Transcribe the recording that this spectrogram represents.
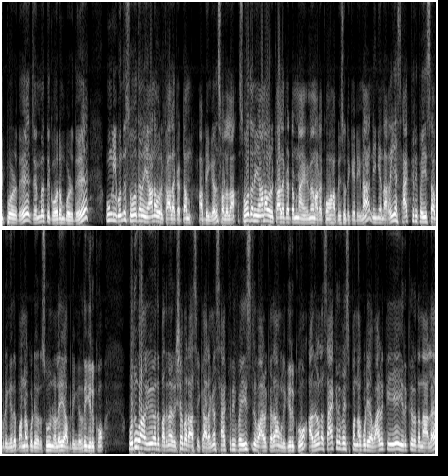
இப்பொழுது ஜென்மத்துக்கு வரும்பொழுது உங்களுக்கு வந்து சோதனையான ஒரு காலகட்டம் அப்படிங்கிறத சொல்லலாம். சோதனையான ஒரு காலகட்டம்னா என்ன நடக்கும் அப்படின்னு சொல்லிட்டு கேட்டிங்கன்னா நீங்கள் நிறைய சாக்ரிஃபைஸ் அப்படிங்கிறது பண்ணக்கூடிய ஒரு சூழ்நிலை அப்படிங்கிறது இருக்கும். பொதுவாகவே வந்து பார்த்தீங்கன்னா ரிஷப ராசிக்காரங்க சாக்ரிஃபைஸ்டு வாழ்க்கை தான் அவங்களுக்கு இருக்கும். அதனால சாக்ரிஃபைஸ் பண்ணக்கூடிய வாழ்க்கையே இருக்கிறதுனால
